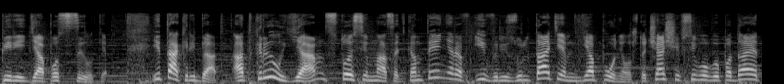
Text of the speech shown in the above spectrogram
перейдя по ссылке. Итак, ребят, открыл я 117 контейнеров, и в результате я понял, что чаще всего выпадает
